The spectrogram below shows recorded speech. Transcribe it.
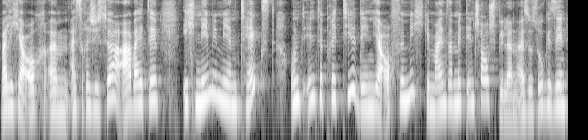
weil ich ja auch ähm, als Regisseur arbeite. Ich nehme mir einen Text und interpretiere den ja auch für mich gemeinsam mit den Schauspielern. Also so gesehen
